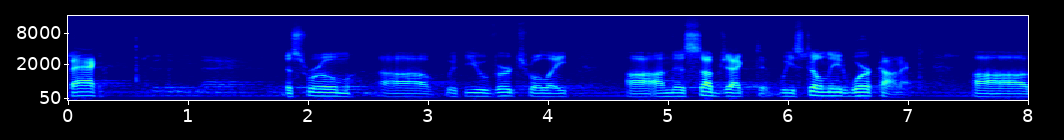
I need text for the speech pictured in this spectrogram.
back good to be back in this room uh, with you virtually uh, on this subject. We still need work on it. Uh,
